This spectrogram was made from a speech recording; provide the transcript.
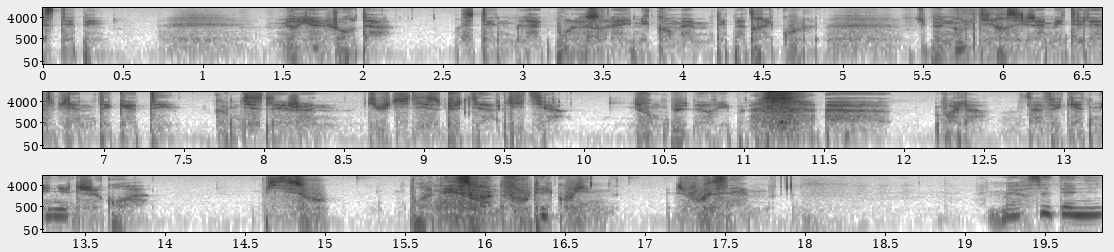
STP. Muriel Jourda, c'était une blague pour le soleil, mais quand même, t'es pas très cool. Tu peux nous le dire si jamais t'es lesbienne, t'es catée, comme disent les jeunes qui utilisent Lydia. Lydia. Ils font plus de rib. Euh, voilà, ça fait 4 minutes, je crois. Bisous. Prenez soin de vous, les queens. Je vous aime. Et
